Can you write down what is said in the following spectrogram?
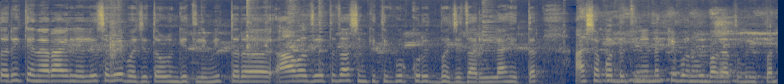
तरी त्यांना राहिलेले सगळे भजे तळून घेतले मी तर आवाज येतच असेल किती कुरकुरीत भजे झालेले आहेत तर. अशा पद्धतीने नक्की बनवून बघा तुम्ही पण.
